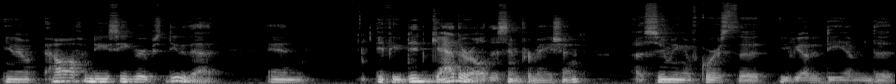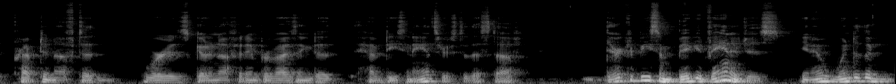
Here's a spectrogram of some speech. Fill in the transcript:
You know, how often do you see groups do that? And if you did gather all this information, assuming, of course, that you've got a DM that prepped enough to, or is good enough at improvising to have decent answers to this stuff, there could be some big advantages. You know, when do the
